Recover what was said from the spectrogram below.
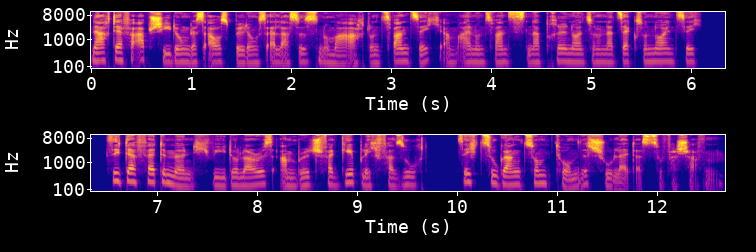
Nach der Verabschiedung des Ausbildungserlasses Nummer 28 am 21. April 1996 sieht der fette Mönch, wie Dolores Umbridge vergeblich versucht, sich Zugang zum Turm des Schulleiters zu verschaffen.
